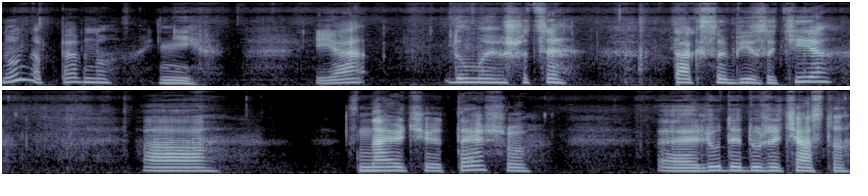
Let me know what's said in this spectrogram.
Ну, напевно, ні. Я думаю, що це так собі затія, а, знаючи те, що е, люди дуже часто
